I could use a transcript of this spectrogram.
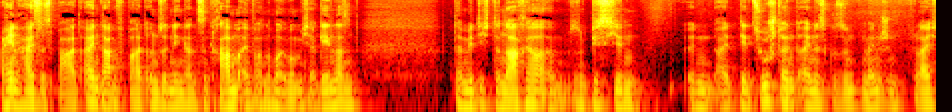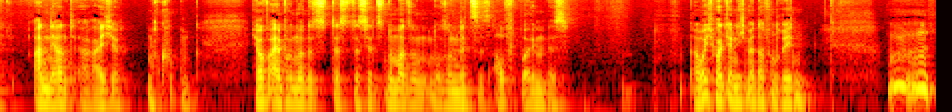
Ein heißes Bad, ein Dampfbad und so den ganzen Kram einfach nochmal über mich ergehen lassen, damit ich dann nachher ähm, so ein bisschen den Zustand eines gesunden Menschen vielleicht annähernd erreiche. Mal gucken. Ich hoffe einfach nur, dass, das jetzt nochmal so, nur so ein letztes Aufbäumen ist. Aber ich wollte ja nicht mehr davon reden. Hm,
